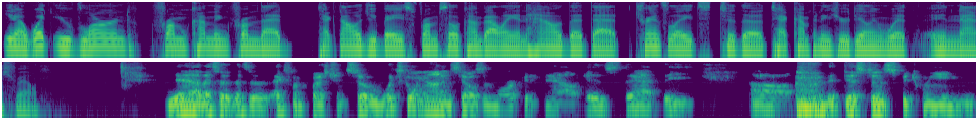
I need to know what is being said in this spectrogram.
you know, what you've learned from coming from that technology base from Silicon Valley and how that that translates to the tech companies you're dealing with in Nashville? Yeah, that's a that's an excellent question. So, what's going on in sales and marketing now is that the uh, the distance between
